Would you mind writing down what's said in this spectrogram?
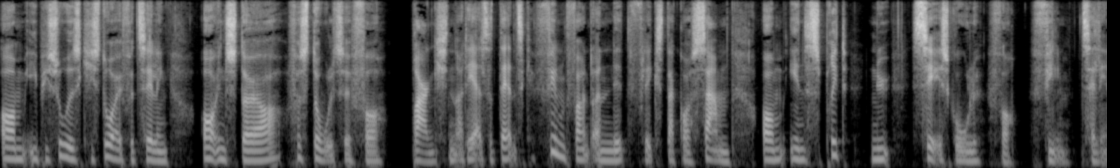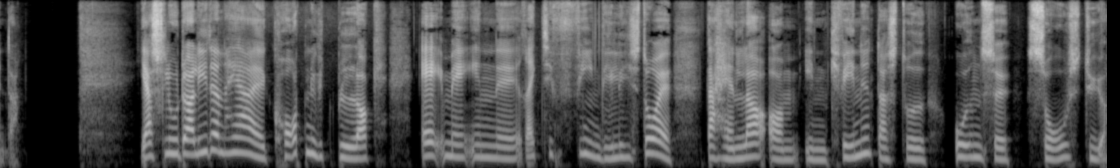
om episodisk historiefortælling og en større forståelse for filmbranchen, Og det er altså Dansk Filmfond og Netflix, der går sammen om en sprit ny serieskole for filmtalenter. Jeg slutter lige den her øh, kortnyt blok af med en øh, rigtig fin lille historie, der handler om en kvinde, der stod Odense sovestyr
